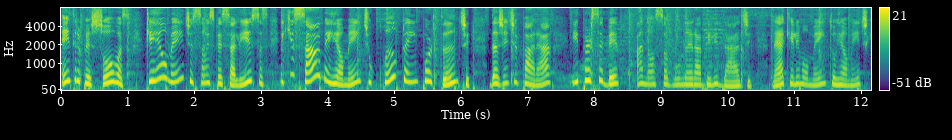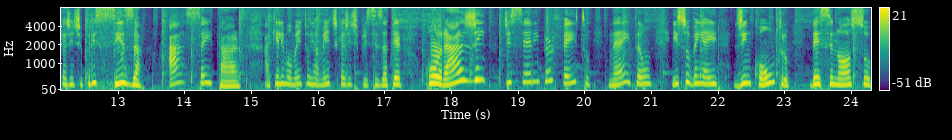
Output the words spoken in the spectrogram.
entre pessoas que realmente são especialistas e que sabem realmente o quanto é importante da gente parar e perceber a nossa vulnerabilidade, né? Aquele momento realmente que a gente precisa aceitar. Aquele momento realmente que a gente precisa ter coragem de ser imperfeito, né? Então, isso vem aí de encontro desse nosso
